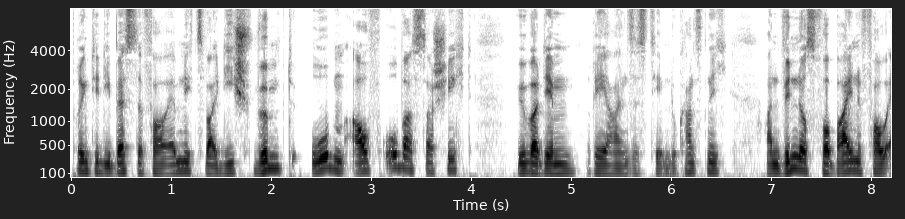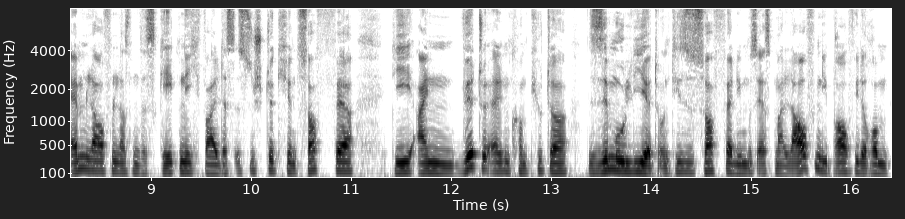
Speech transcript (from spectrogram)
bringt dir die beste VM nichts, weil die schwimmt oben auf oberster Schicht über dem realen System. Du kannst nicht an Windows vorbei eine VM laufen lassen, das geht nicht, weil das ist ein Stückchen Software, die einen virtuellen Computer simuliert. Und diese Software, die muss erstmal laufen, die braucht wiederum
